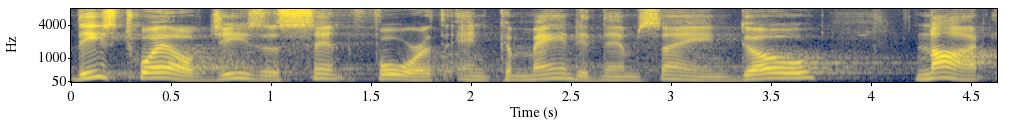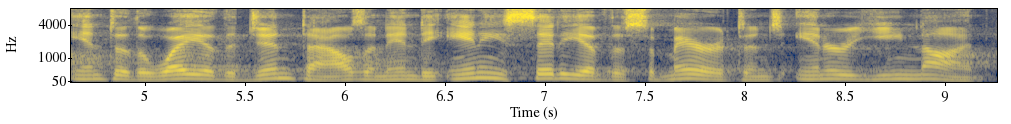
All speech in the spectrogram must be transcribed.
these twelve Jesus sent forth and commanded them, saying, Go not into the way of the Gentiles, and into any city of the Samaritans enter ye not,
